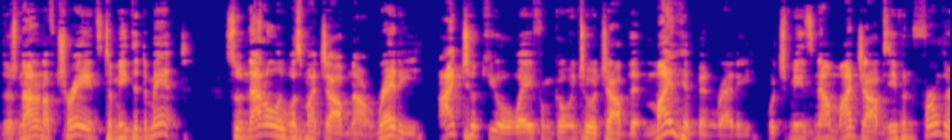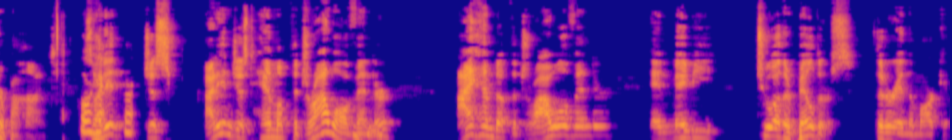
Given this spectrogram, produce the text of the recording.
there's not enough trades to meet the demand. So not only was my job not ready, I took you away from going to a job that might have been ready, which means now my job's even further behind. Or so I didn't or- just I didn't just hem up the drywall mm-hmm. vendor. I hemmed up the drywall vendor and maybe two other builders that are in the market.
